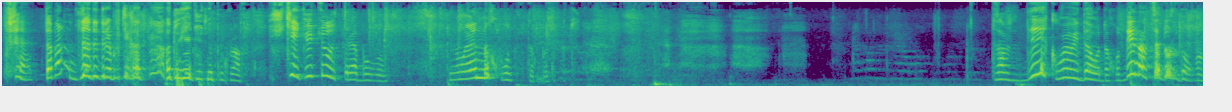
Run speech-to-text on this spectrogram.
Все, тепер це не треба втікати, а то я чуть не програв. Ще чуть-чуть треба було. Ну, я не хочу так. Завжди, коли йде одна година, це дуже довго.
